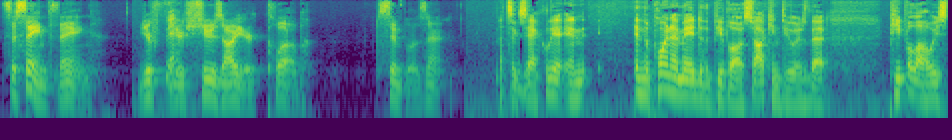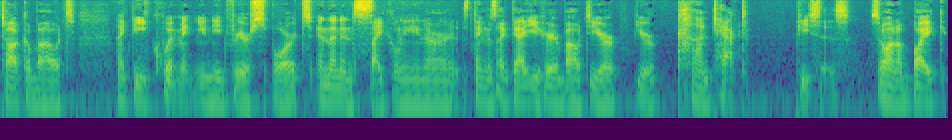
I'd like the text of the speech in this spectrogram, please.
It's the same thing. Your your shoes are your club. Simple as that. That's exactly it. And and the point I made to the people I was talking to is that people always talk about like the equipment you need for your sport, and then in cycling or things like that, you hear about your your contact pieces. So on a bike,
